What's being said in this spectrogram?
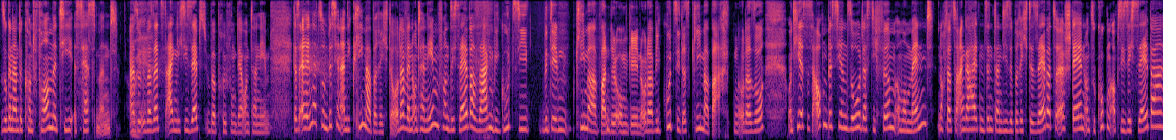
sogenannte Conformity Assessment. Also übersetzt eigentlich die Selbstüberprüfung der Unternehmen. Das erinnert so ein bisschen an die Klimaberichte, oder? Wenn Unternehmen von sich selber sagen, wie gut sie mit dem Klimawandel umgehen oder wie gut sie das Klima beachten oder so. Und hier ist es auch ein bisschen so, dass die Firmen im Moment noch dazu angehalten sind, dann diese Berichte selber zu erstellen und zu gucken, ob sie sich selber,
